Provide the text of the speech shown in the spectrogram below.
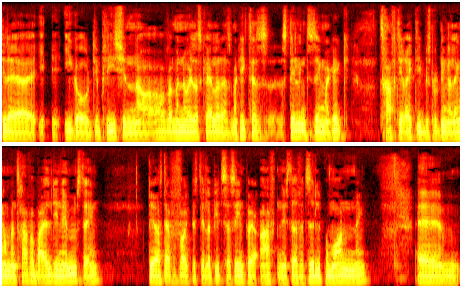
det der ego depletion og, og hvad man nu ellers kalder det. Altså man kan ikke tage stilling til ting, man kan ikke træffe de rigtige beslutninger længere, man træffer bare alle de nemmeste, ikke? Det er også derfor, folk bestiller pizza sent på aftenen, i stedet for tidligt på morgenen, ikke? Øhm,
